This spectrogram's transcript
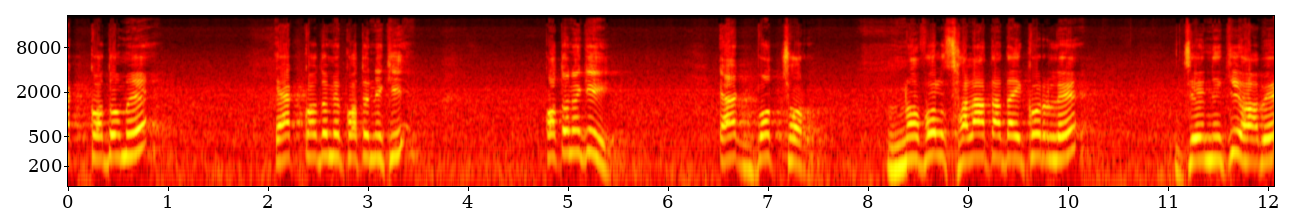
এক কদমে এক কদমে কত নাকি? কত নাকি? এক বছর। নফল সলাত আদায় করলে যে নেকি হবে,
